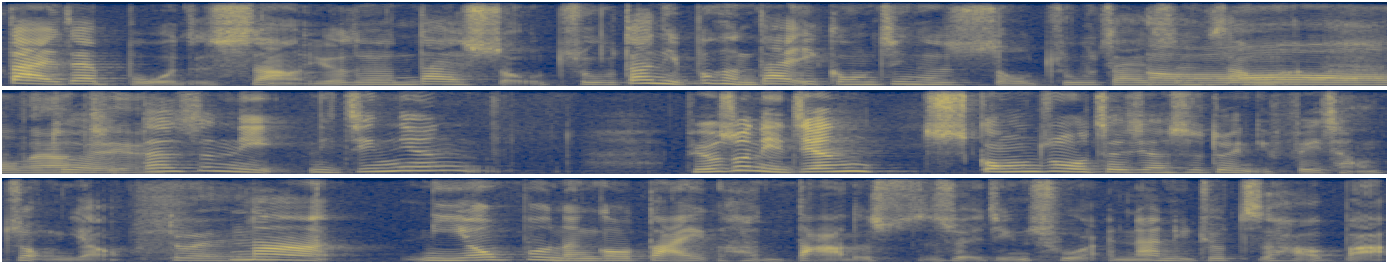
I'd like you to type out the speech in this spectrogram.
戴在脖子上，有的人戴手珠，但你不可能戴一公斤的手珠在身上嘛？哦，对。但是你你今天，比如说你今天工作这件事对你非常重要，对，那。你又不能够带一个很大的紫水晶出来，那你就只好把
